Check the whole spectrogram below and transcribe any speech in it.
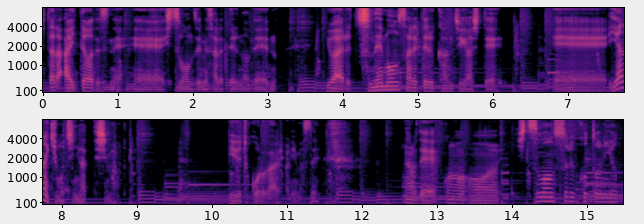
したら相手はですね、えー、質問攻めされてるので、いわゆる詰め問されてる感じがして、えー、嫌な気持ちになってしまうと。いうところがありますね。なので、この質問することによっ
